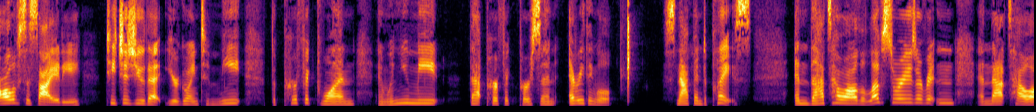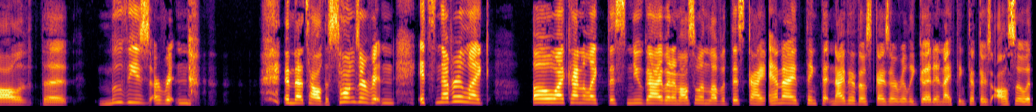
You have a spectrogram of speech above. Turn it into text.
all of society teaches you that you're going to meet the perfect one. And when you meet that perfect person, everything will snap into place. And that's how all the love stories are written. And that's how all of the movies are written. and that's how the songs are written. It's never like, oh, I kind of like this new guy, but I'm also in love with this guy. And I think that neither of those guys are really good. And I think that there's also a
